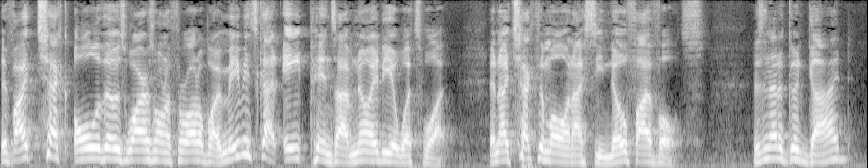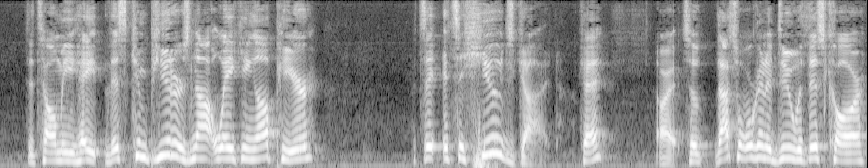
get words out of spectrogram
If I check all of those wires on a throttle body, maybe it's got eight pins, I have no idea what's what. And I check them all and I see no 5 volts. Isn't that a good guide to tell me, hey, this computer's not waking up here? It's a, it's a huge guide, okay? All right, so that's what we're going to do with this car.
